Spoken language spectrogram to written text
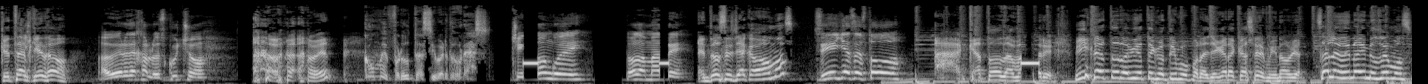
¿Qué tal quedó? A ver, déjalo, escucho. A ver. Come frutas y verduras. Chingón, güey. Toda madre. Entonces, ¿ya acabamos? Sí, ya eso es todo. Acá toda madre. Mira, todavía tengo tiempo para llegar a casa de mi novia. Sale de ahí, nos vemos.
